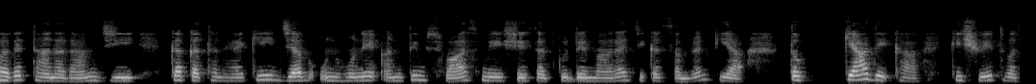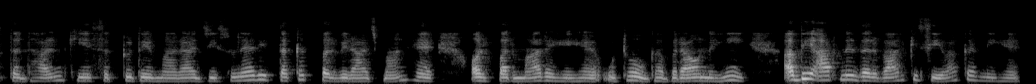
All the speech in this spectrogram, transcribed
भगत थानाराम जी का कथन है कि जब उन्होंने अंतिम श्वास में श्री सतगुरुदेव महाराज जी का स्मरण किया तो क्या देखा कि श्वेत वस्त्र धारण किए सतगुरुदेव महाराज जी सुनहरी तकत पर विराजमान है और फरमा रहे हैं, उठो, घबराओ नहीं। अभी आपने दरबार की सेवा करनी है।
